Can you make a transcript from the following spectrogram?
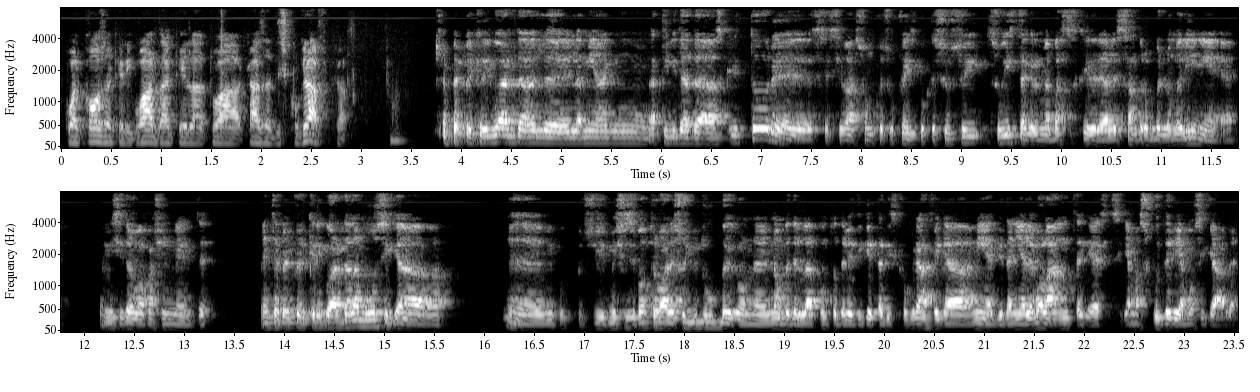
qualcosa che riguarda anche la tua casa discografica? Per quel che riguarda le, la mia mm, attività da scrittore, se si va comunque su Facebook e su, su, Instagram basta scrivere Alessandro Bellomarini e mi si trova facilmente. Mentre per quel che riguarda la musica, eh, mi, ci, mi, ci si può trovare su YouTube con il nome della, appunto, dell'etichetta discografica mia di Daniele Volante che si chiama Scuderia Musicale.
